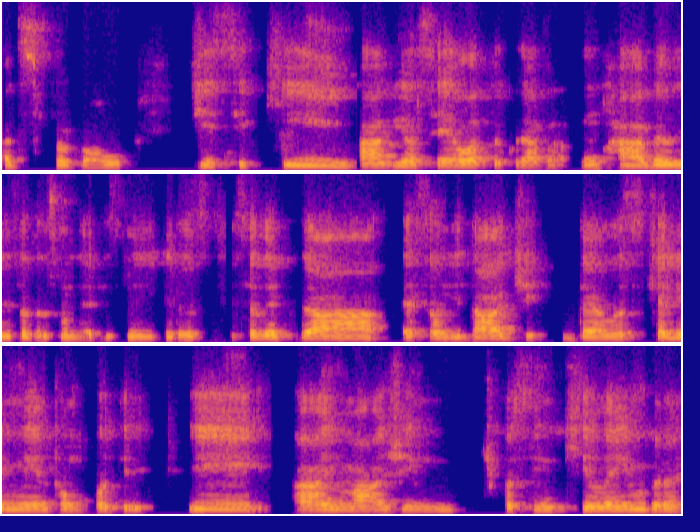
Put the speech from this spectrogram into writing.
a do Super Bowl, disse que a Beyoncé ela procurava honrar a beleza das mulheres negras e celebrar essa unidade delas que alimentam o poder. E a imagem, tipo assim, que lembra,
